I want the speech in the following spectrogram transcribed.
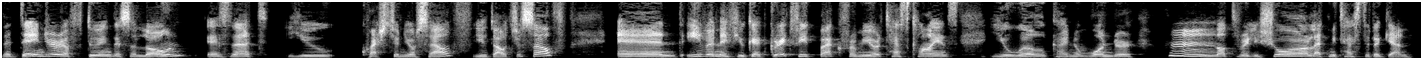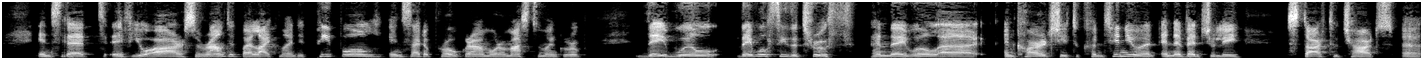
The danger of doing this alone is that you question yourself, you doubt yourself. And even if you get great feedback from your test clients, you will kind of wonder hmm, not really sure. Let me test it again. Instead, yeah. if you are surrounded by like-minded people inside a program or a mastermind group, they will they will see the truth and they will uh, encourage you to continue and, and eventually start to charge uh,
